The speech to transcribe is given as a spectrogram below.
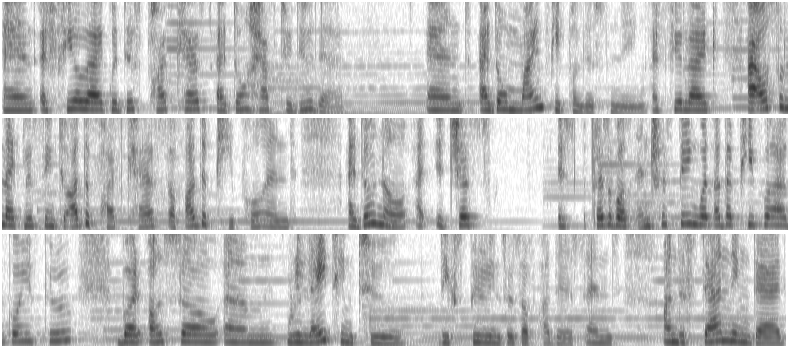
And I feel like with this podcast, I don't have to do that and I don't mind people listening. I feel like I also like listening to other podcasts of other people, and I don't know, it just is first of all it's interesting what other people are going through, but also um, relating to the experiences of others and understanding that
